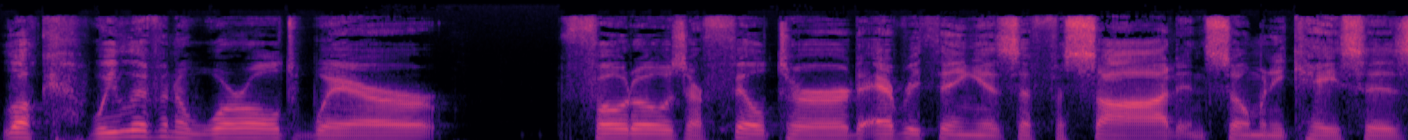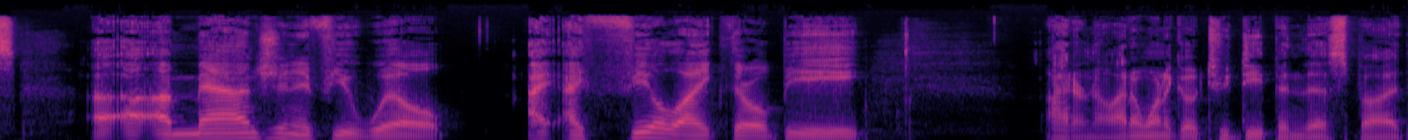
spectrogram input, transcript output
look, we live in a world where photos are filtered, everything is a facade in so many cases. Uh, imagine, if you will, I, I feel like there will be, I don't know, I don't want to go too deep in this, but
